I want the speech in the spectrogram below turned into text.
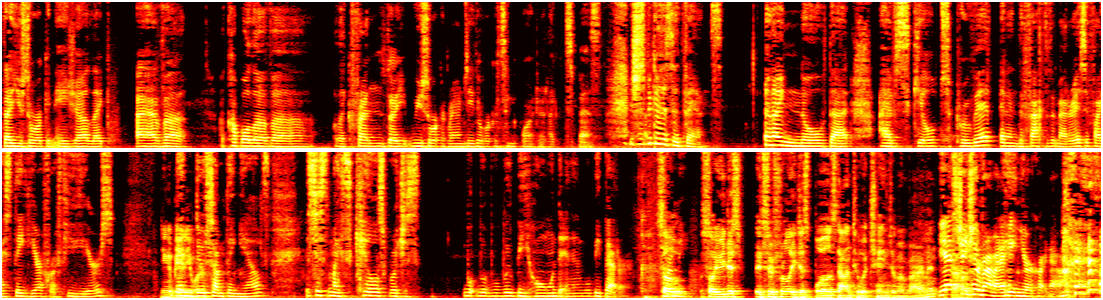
that used to work in Asia. Like I have a a couple of uh like friends that we used to work at Ramsay. They work at Singapore. They're like it's best. It's just because it's advanced. And I know that I have skill to prove it. And then the fact of the matter is, if I stay here for a few years, You can be and anywhere. do something else. It's just my skills were just will, will, will be honed and it will be better So, so you just it just really just boils down to a change of environment. Yes, that change the environment. I hate New York right now.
